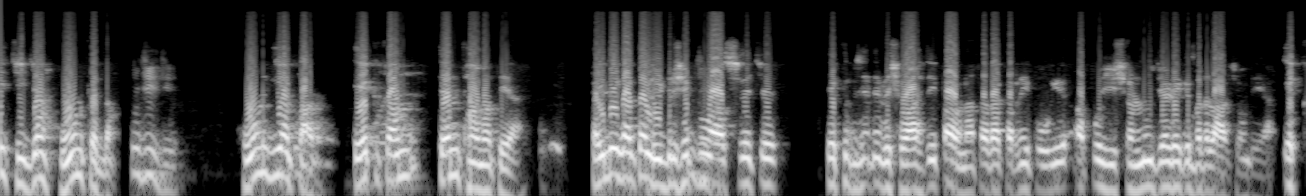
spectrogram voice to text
ਇਹ ਚੀਜ਼ਾਂ ਹੋਣ ਕਿੱਦਾਂ? ਜੀ ਜੀ। ਹੋਣਗੀਆਂ ਤਦ। ਇੱਕ ਕੰਮ ਤਿੰਨ ਥਾਵਾਂ ਤੇ ਆ। ਪਹਿਲੀ ਗੱਲ ਤਾਂ ਲੀਡਰਸ਼ਿਪ ਨੂੰ ਆਪਸ ਵਿੱਚ ਇੱਕ ਦੂਜੇ ਦੇ ਵਿਸ਼ਵਾਸ ਦੀ ਭਾਵਨਾ ਪੈਦਾ ਕਰਨੀ ਪਊਗੀ ਆਪੋਜੀਸ਼ਨ ਨੂੰ ਜਿਹੜੇ ਕਿ ਬਦਲਾਅ ਚਾਹੁੰਦੇ ਆ। ਇੱਕ।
